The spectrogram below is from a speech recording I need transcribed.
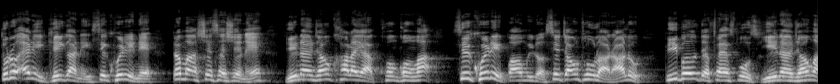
သူတို့အဲ့ဒီဂိတ်ကနေစစ်ခွေးတွေနဲ့တမ88နဲ့ရေနံချောင်းခလိုက်ရခွန်ခွန်ကစစ်ခွေးတွေပေါင်းပြီးတော့စစ်ကြောင်းထိုးလာတာလို့ People Defense Force ရေနံချောင်းက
